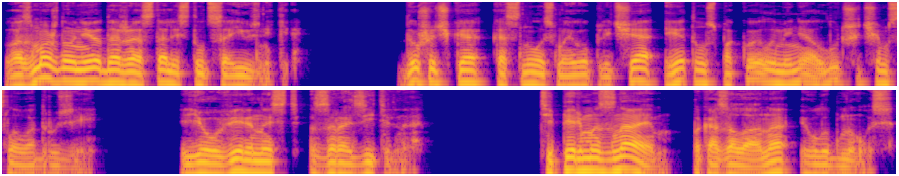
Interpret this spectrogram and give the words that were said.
Возможно, у нее даже остались тут союзники. Душечка коснулась моего плеча, и это успокоило меня лучше, чем слова друзей. Ее уверенность заразительна. «Теперь мы знаем», — показала она и улыбнулась.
